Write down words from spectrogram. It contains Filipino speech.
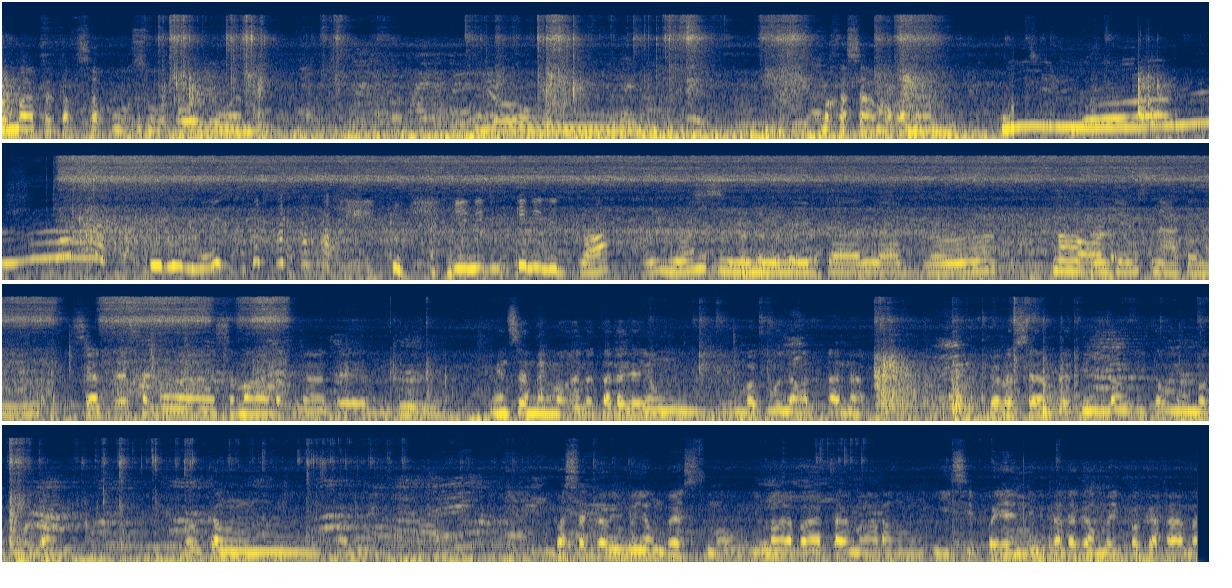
tumatatak sa puso ko yung ano yung makasama ka namin. Kinilig. kinilig, kinilig ka? Ayun, kinilig talaga. Mga audience natin na yan. Siyempre sa mga sa mga anak natin, Mm-mm. minsan may mga ano talaga yung, yung magulang at anak. Pero siyempre bilang ikaw yung magulang, huwag kang ano, basta gawin mo yung best mo. Yung mga bata, mga isip pa yan eh, talagang may pagkakamali.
